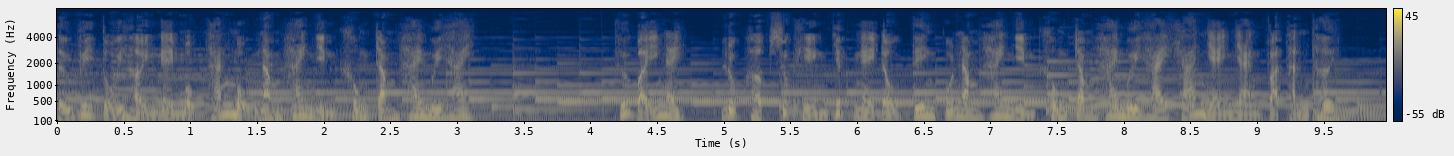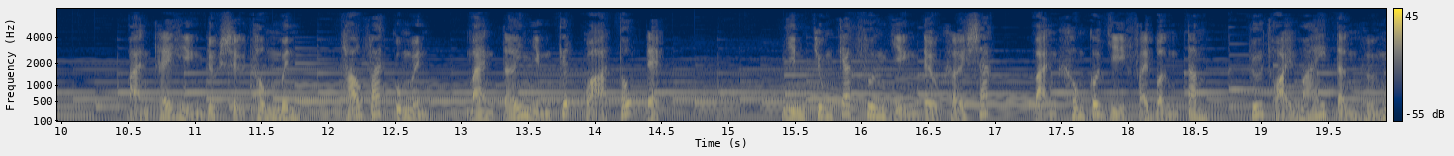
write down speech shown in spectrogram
Tử vi tuổi hợi ngày 1 tháng 1 năm 2022 Thứ bảy này, lục hợp xuất hiện giúp ngày đầu tiên của năm 2022 khá nhẹ nhàng và thảnh thơi. Bạn thể hiện được sự thông minh, tháo vát của mình, mang tới những kết quả tốt đẹp. Nhìn chung các phương diện đều khởi sắc, bạn không có gì phải bận tâm, cứ thoải mái tận hưởng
